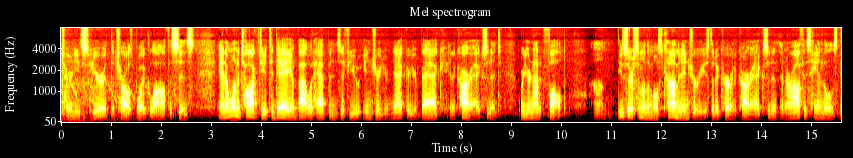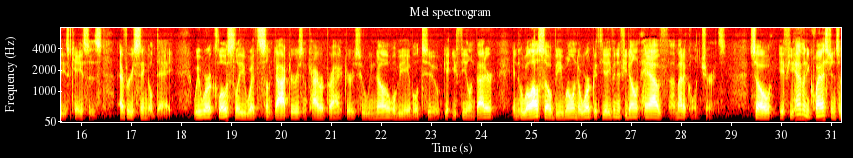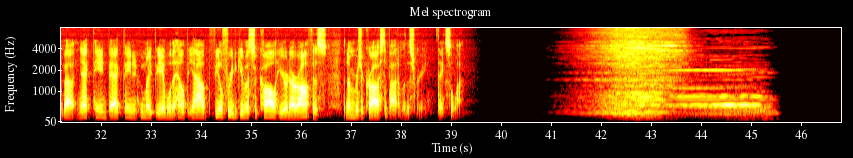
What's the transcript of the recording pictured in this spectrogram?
attorneys here at the Charles Boyk Law Offices. And I want to talk to you today about what happens if you injure your neck or your back in a car accident where you're not at fault. Um, these are some of the most common injuries that occur in a car accident, and our office handles these cases every single day. We work closely with some doctors and chiropractors who we know will be able to get you feeling better and who will also be willing to work with you even if you don't have uh, medical insurance. So if you have any questions about neck pain, back pain, and who might be able to help you out, feel free to give us a call here at our office. The number's across the bottom of the screen. Thanks a lot.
